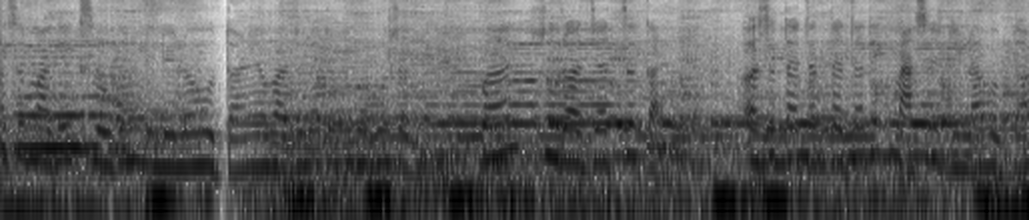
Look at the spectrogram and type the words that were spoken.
असं मागे एक स्लोगन लिहिलेलं होतं आणि या बाजूला तुम्ही बघू शकता. पण स्वराज्याचं काय? असं त्याच्यात त्याच्यात एक मॅसेज दिला होता.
